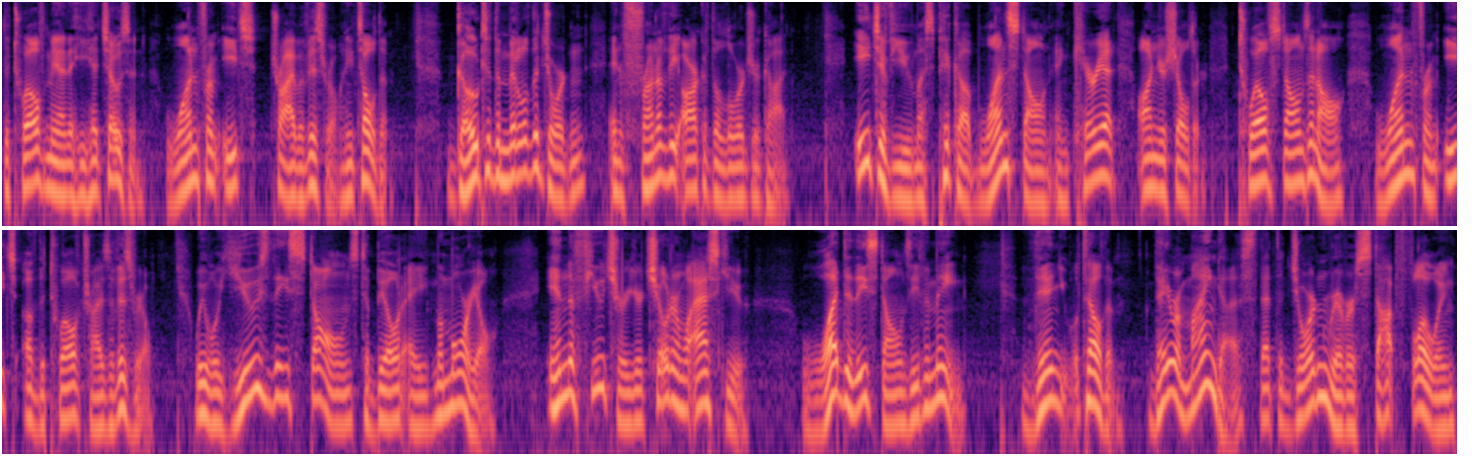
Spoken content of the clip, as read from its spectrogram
the 12 men that he had chosen, one from each tribe of Israel. And he told them, Go to the middle of the Jordan in front of the ark of the Lord your God. Each of you must pick up one stone and carry it on your shoulder 12 stones in all, one from each of the 12 tribes of Israel. We will use these stones to build a memorial. In the future, your children will ask you, What do these stones even mean? Then you will tell them, They remind us that the Jordan River stopped flowing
